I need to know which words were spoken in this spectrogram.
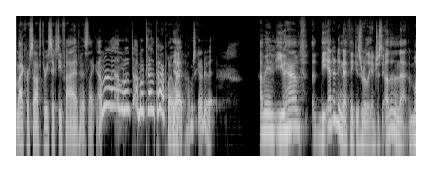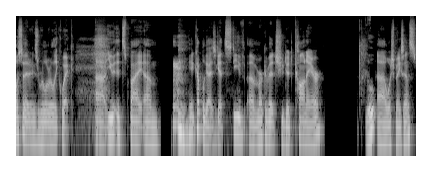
Microsoft 365 and it's like I'm gonna I'm gonna I'm gonna try the PowerPoint Yeah. wipe. I'm just gonna do it. I mean, you have the editing. I think is really interesting. Other than that, most of the editing is really, really quick. Uh, you, it's by um, a couple guys. You get Steve uh, Mirkovich, who did Con Air, uh, which makes sense.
